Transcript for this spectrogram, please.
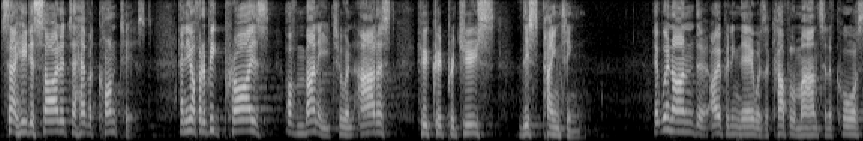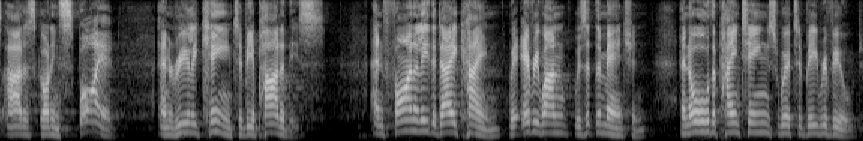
So he decided to have a contest, and he offered a big prize of money to an artist who could produce this painting. It went on, the opening there was a couple of months, and of course, artists got inspired and really keen to be a part of this. And finally, the day came where everyone was at the mansion and all the paintings were to be revealed.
